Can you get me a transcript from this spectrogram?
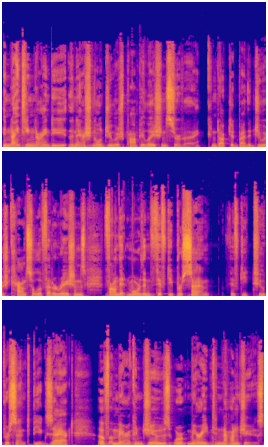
In 1990, the National Jewish Population Survey, conducted by the Jewish Council of Federations, found that more than 50%, 52% to be exact, of American Jews were married to non Jews.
